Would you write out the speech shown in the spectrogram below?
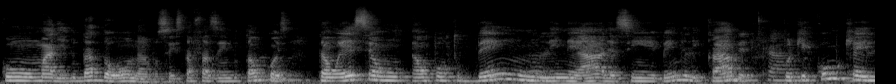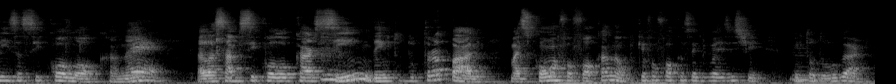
com o marido da dona, você está fazendo tal coisa. Então esse é um, é um ponto bem linear, assim, bem delicado, Bem delicado. porque como que a Elisa se coloca, né? É. Ela sabe se colocar sim dentro do trabalho, mas com a fofoca não, porque fofoca sempre vai existir. em todo lugar.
